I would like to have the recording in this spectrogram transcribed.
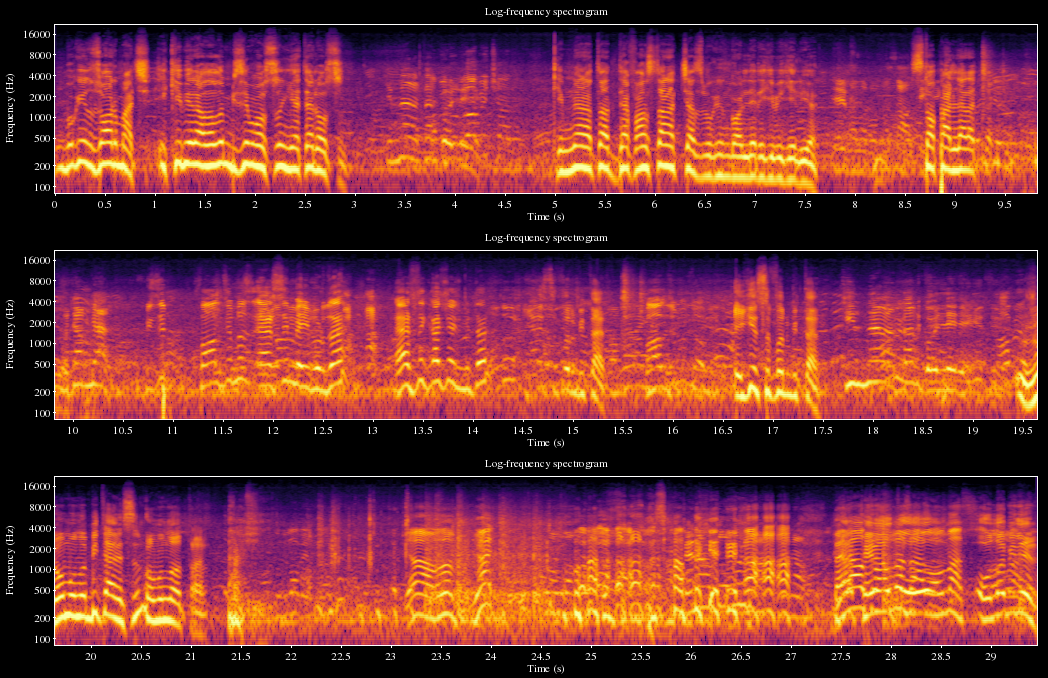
Bugün zor maç. 2-1 alalım bizim olsun yeter olsun. Kimler atar golleri? Kimler atar? Defanstan atacağız bugün golleri gibi geliyor. Eyvallah baba sağ ol. Stoperler atacak. Hocam gel. Bizim falcımız Ersin Bey burada. Ersin kaç yaş biter? 2-0 biter. Falcımız o. 2-0 biter. Kimler atar golleri? Romulo bir tanesi Romulo atar. Ya oğlum gel. Penaltı olur mu? Penaltı. Penaltı, olmaz abi olmaz. Olabilir,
